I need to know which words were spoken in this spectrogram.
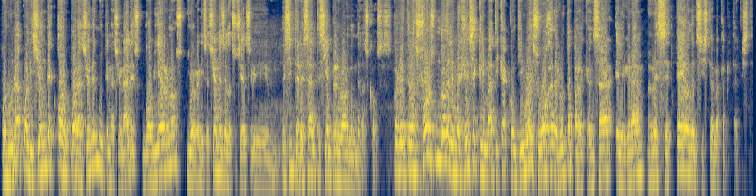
por una coalición de corporaciones multinacionales, gobiernos y organizaciones de la sociedad civil. Es interesante siempre el orden de las cosas. Con el trasfondo de la emergencia climática, continúa en su hoja de ruta para alcanzar el gran reseteo del sistema capitalista.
